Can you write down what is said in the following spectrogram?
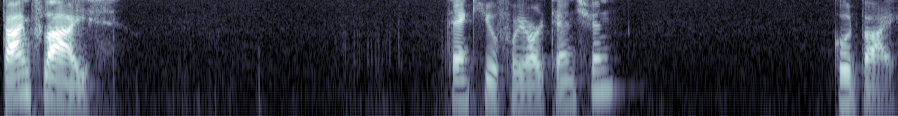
Time flies. Thank you for your attention. Goodbye.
